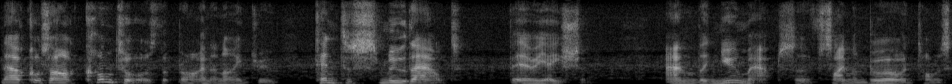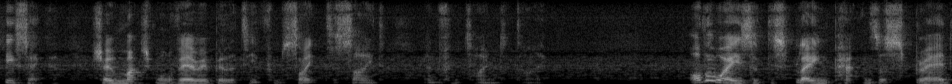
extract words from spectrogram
Now, of course, our contours that Brian and I drew tend to smooth out variation, and the new maps of Simon Brewer and Thomas Giesecke show much more variability from site to site and from time to time. Other ways of displaying patterns are spread.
